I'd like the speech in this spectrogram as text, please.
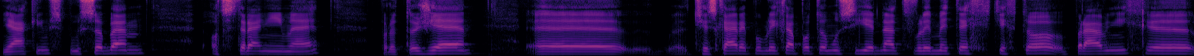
nějakým způsobem odstraníme, protože Eh, Česká republika potom musí jednat v limitech těchto právních, eh,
